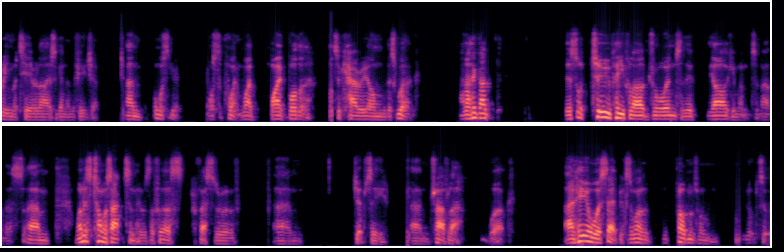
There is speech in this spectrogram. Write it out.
rematerialize again in the future. Um, almost, you know, what's the point? Why, why bother to carry on with this work? And I think I, there's sort of two people I'll draw into the, the argument about this. Um, one is Thomas Acton, who was the first professor of um, gypsy um, traveller work. And he always said, because one of the problems when we looked at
